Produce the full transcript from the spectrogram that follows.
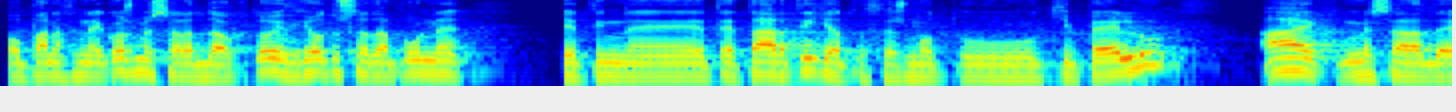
ο Παναθηναϊκός με 48. Οι δυο τους θα τα πούνε και την ε, Τετάρτη για το θεσμό του Κυπέλου. ΑΕΚ με 47,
